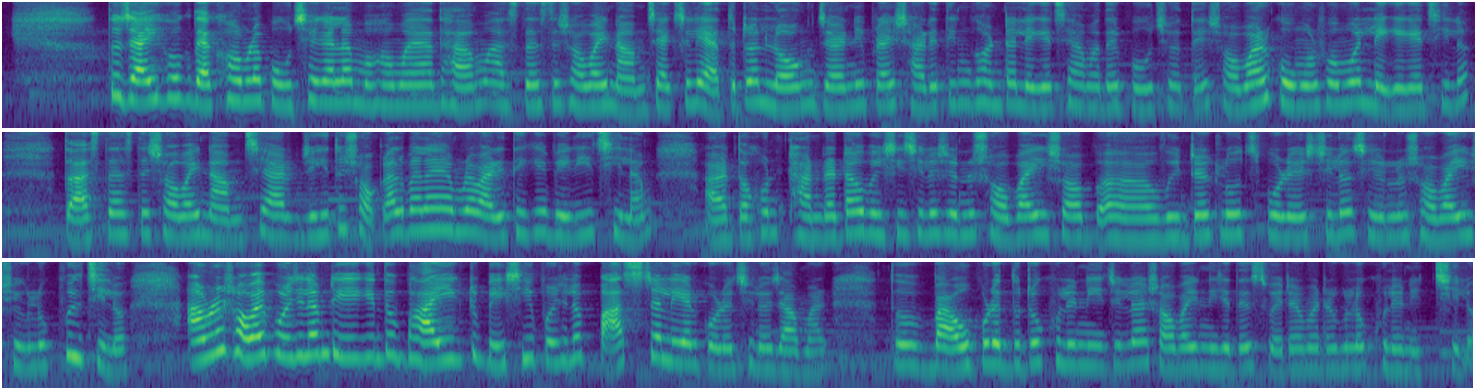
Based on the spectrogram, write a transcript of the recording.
তো যাই হোক, দেখো আমরা পৌঁছে গেলাম মহামায়া ধাম। আস্তে আস্তে সবাই নামছে। অ্যাকচুয়ালি এতটা লং জার্নি প্রায় সাড়ে তিন ঘণ্টা লেগেছে আমাদের পৌঁছতে। সবার কোমর ফোমর লেগে গেছিল। তো আস্তে আস্তে সবাই নামছে। আর যেহেতু সকালবেলায় আমরা বাড়ি থেকে বেরিয়েছিলাম, আর তখন ঠান্ডাটাও বেশি ছিল, সেজন্য সবাই সব উইন্টার ক্লোথস পরে এসেছিল সেগুলো সবাই সেগুলো খুলছিল। আমরা সবাই পরেছিলাম ঠিকই, কিন্তু ভাই একটু বেশিই পরেছিল পাঁচটা লেয়ার করেছিল জামার। তো বা ওপরের দুটো খুলে নিয়েছিল, আর সবাই নিজেদের সোয়েটার মেটারগুলো খুলে নিচ্ছিল।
